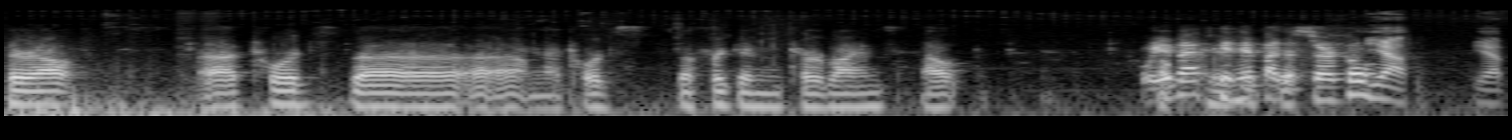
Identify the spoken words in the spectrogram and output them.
They're out uh, towards the uh, I don't towards the freaking turbines out. Were you about to get hit by the circle? Yeah. Yep.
